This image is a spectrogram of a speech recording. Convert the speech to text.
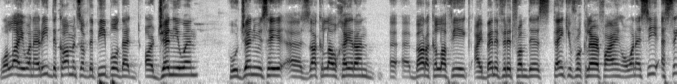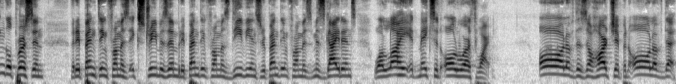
Wallahi, when I read the comments of the people that are genuine, who genuinely say, Zakallahu khairan, uh, uh, Barakallah feek, I benefited from this, thank you for clarifying. Or when I see a single person repenting from his extremism, repenting from his deviance, repenting from his misguidance, Wallahi, it makes it all worthwhile all of the hardship and all of the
